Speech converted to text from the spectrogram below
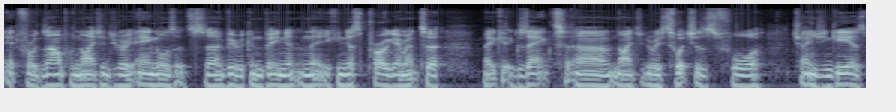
at for example 90 degree angles, it's uh, very convenient in that you can just program it to make exact um, 90 degree switches for changing gears.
